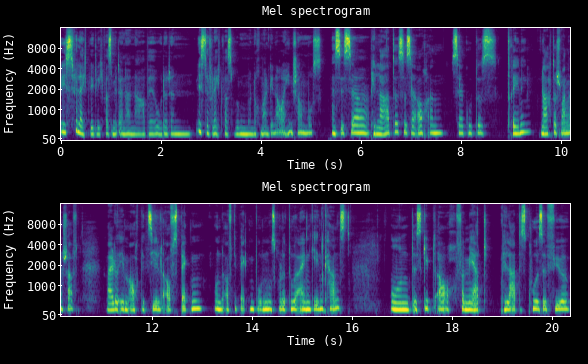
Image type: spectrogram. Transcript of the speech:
ist vielleicht wirklich was mit einer Narbe oder dann ist da vielleicht was, wo man nochmal genauer hinschauen muss. Es ist ja Pilates, ist ja auch ein sehr gutes Training nach der Schwangerschaft, weil du eben auch gezielt aufs Becken und auf die Beckenbodenmuskulatur eingehen kannst. Und es gibt auch vermehrt Pilates-Kurse für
